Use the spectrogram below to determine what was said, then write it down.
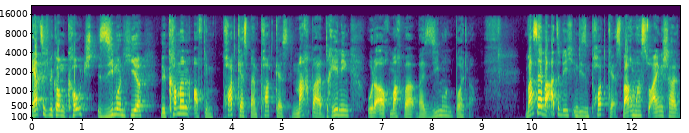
Herzlich willkommen, Coach Simon hier. Willkommen auf dem Podcast beim Podcast Machbar Training oder auch Machbar bei Simon Beutler. Was erwartet dich in diesem Podcast? Warum hast du eingeschaltet?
